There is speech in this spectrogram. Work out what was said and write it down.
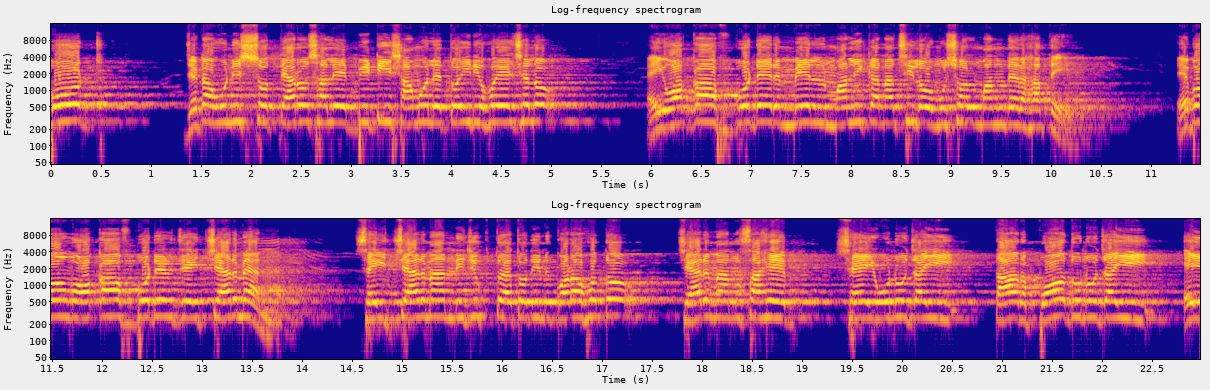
বোর্ড যেটা উনিশশো তেরো সালে ব্রিটিশ আমলে তৈরি হয়েছিল, এই ওয়াকাফ বোর্ডের মেল মালিকানা ছিল মুসলমানদের হাতে। এবং ওয়াকাফ বোর্ডের যেই চেয়ারম্যান, সেই চেয়ারম্যান নিযুক্ত এতদিন করা হতো, চেয়ারম্যান সাহেব সেই অনুযায়ী, তার পদ অনুযায়ী এই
